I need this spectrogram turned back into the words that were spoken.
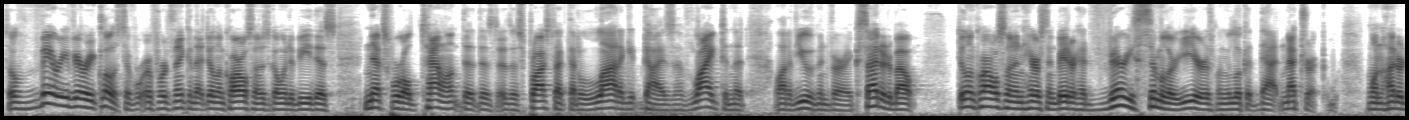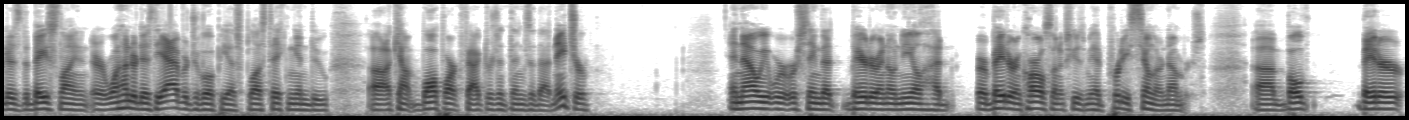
So very, very close. If we're, if we're thinking that Dylan Carlson is going to be this next world talent, this, this prospect that a lot of guys have liked and that a lot of you have been very excited about, Dylan Carlson and Harrison Bader had very similar years when you look at that metric. 100 is the baseline, or 100 is the average of OPS plus, taking into uh, account ballpark factors and things of that nature. And now we, are seeing that Bader and O'Neill had, or Bader and Carlson, excuse me, had pretty similar numbers. Uh, both Bader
